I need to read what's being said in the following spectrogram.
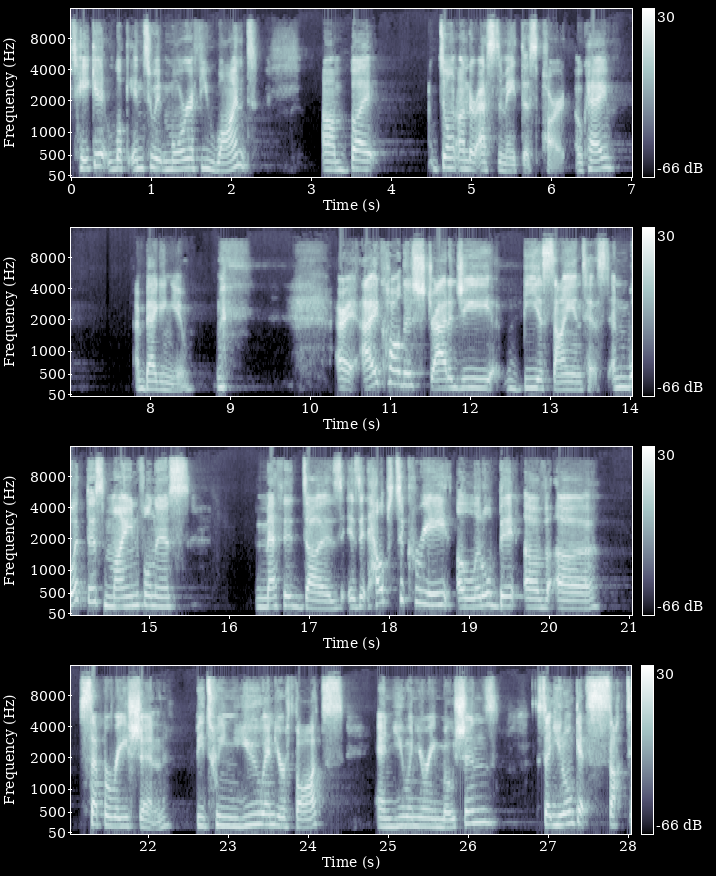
take it, look into it more if you want, um, but don't underestimate this part, okay? I'm begging you. All right, I call this strategy be a scientist. And what this mindfulness method does is it helps to create a little bit of a separation between you and your thoughts and you and your emotions so that you don't get sucked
